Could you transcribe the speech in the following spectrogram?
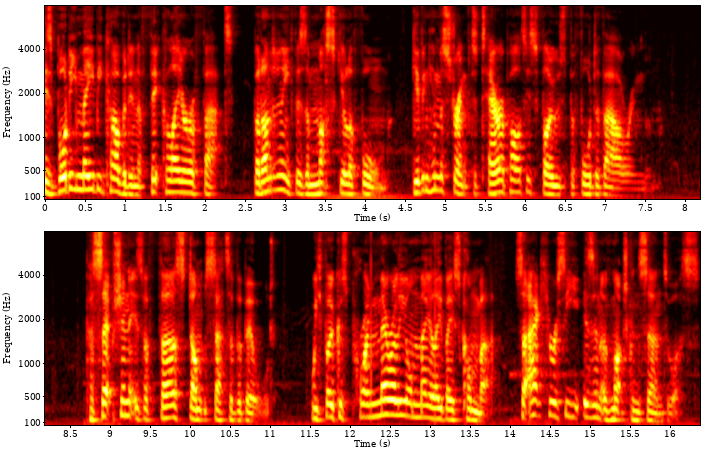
His body may be covered in a thick layer of fat, but underneath is a muscular form, giving him the strength to tear apart his foes before devouring them. Perception is the first dump stat of the build. We focus primarily on melee based combat, so accuracy isn't of much concern to us.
